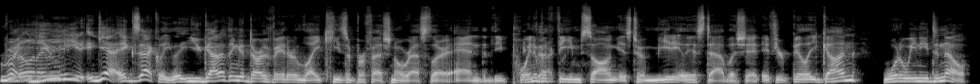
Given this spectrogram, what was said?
You right. know what I you mean? need yeah, exactly. You got to think of Darth Vader like he's a professional wrestler, and the point of a theme song is to immediately establish it. If you're Billy Gunn, what do we need to know?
